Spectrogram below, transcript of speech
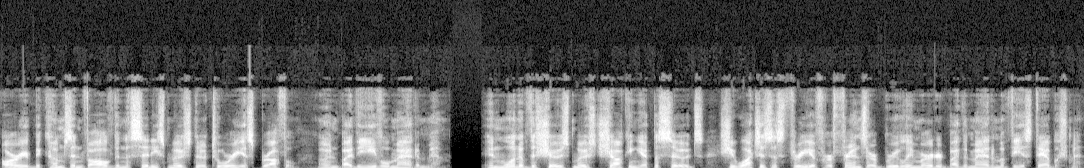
Arya becomes involved in the city's most notorious brothel, owned by the evil Madam Mim. In one of the show's most shocking episodes, she watches as three of her friends are brutally murdered by the madam of the establishment.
